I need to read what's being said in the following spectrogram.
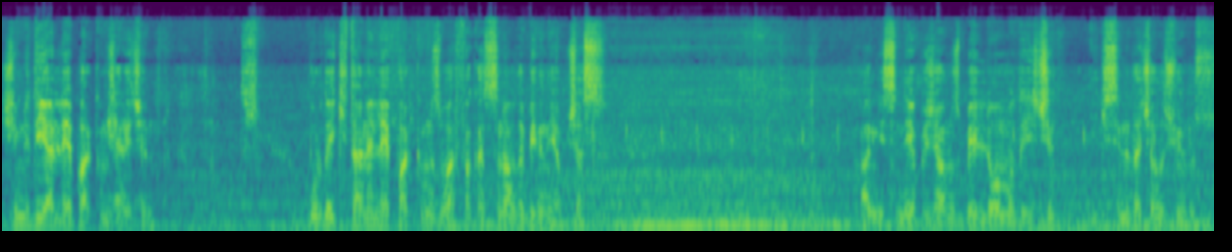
Şimdi diğer L parkımıza Diğer L geçelim. Tamamdır. Burada iki tane L parkımız var fakat sınavda birini yapacağız. Hangisinde yapacağımız belli olmadığı için ikisini de çalışıyoruz.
